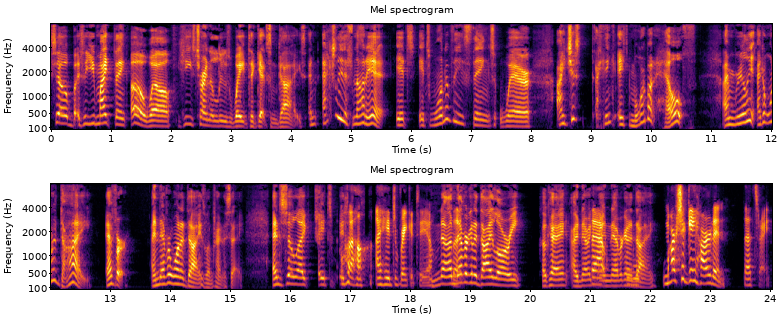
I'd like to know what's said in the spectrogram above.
So, but so you might think, oh well, he's trying to lose weight to get some guys, and actually, that's not it. It's it's one of these things where I just I think it's more about health. I'm really I don't want to die ever. I never want to die is what I'm trying to say. And so, like, it's, it's Well, I hate to break it to you. no, I'm never gonna die, Lauri. Okay, I never That- I'm never gonna die. Marcia Gay Harden. That's right.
